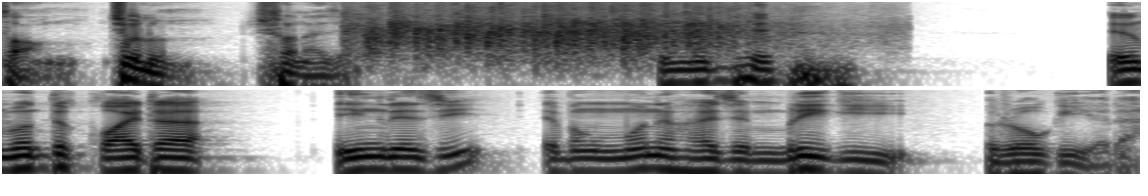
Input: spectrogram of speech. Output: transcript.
সং চলুন, শোনা যায় এর মধ্যে এর মধ্যে কয়টা ইংরেজি এবং মনে হয় যে মৃগী রোগী এরা।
